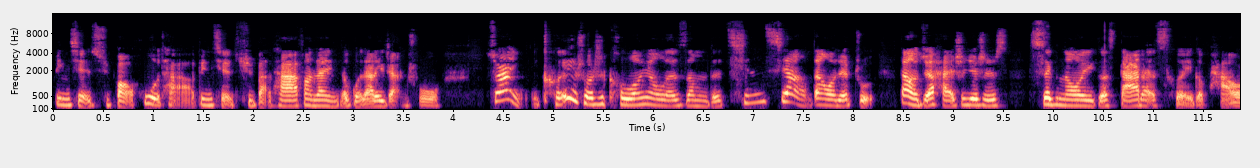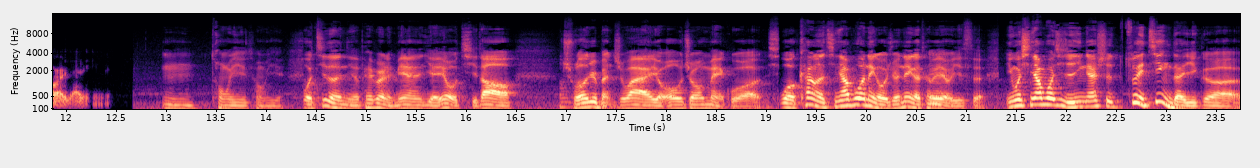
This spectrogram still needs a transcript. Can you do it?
并且去保护它，并且去把它放在你的国家里展出。虽然可以说是 colonialism 的倾向，但我觉得主，但我觉得还是就是 signal 一个 status 和一个 power 在里面。嗯，同意同意。我记得你的 paper 里面也有提到，除了日本之外，有欧洲、美国。我看了新加坡那个，我觉得那个特别有意思，因为新加坡其实应该是最近的一个。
